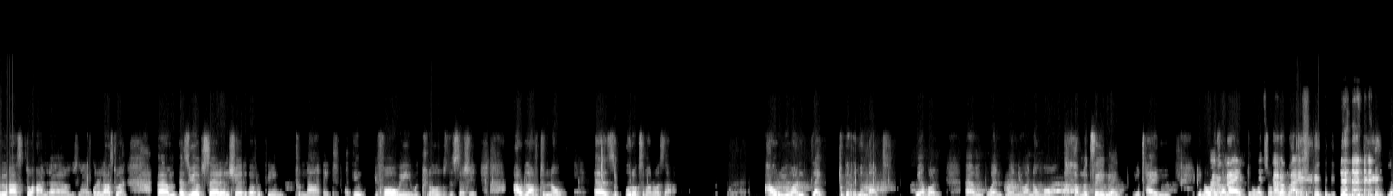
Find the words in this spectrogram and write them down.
Last one um i've got a last one. Um as you have said and shared everything tonight i think before we we close this session i would love to know as Roxy Marosa how do you want like to be remembered? We are born um when when you are no more. I'm not saying like your time you know, has arrived or whatsoever. yeah,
